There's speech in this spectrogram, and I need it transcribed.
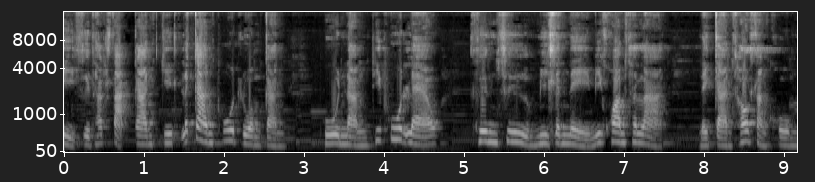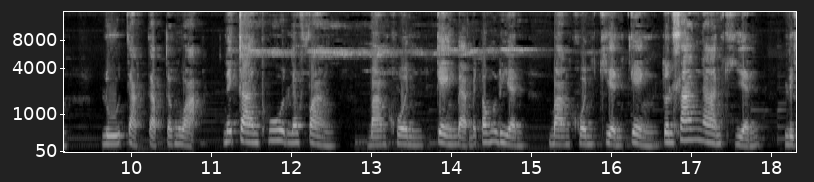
4 คือทักษะการคิดและการพูดรวมกัน ผู้นำที่พูดแล้ว ขึ้นชื่อมีเสน่ห์มีความฉลาดในการเข้าสังคม รู้จักจับจังหวะ ในการพูดและฟัง บางคนเก่งแบบไม่ต้องเรียน บางคนเขียนเก่งจนสร้างงานเขียนหรือ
